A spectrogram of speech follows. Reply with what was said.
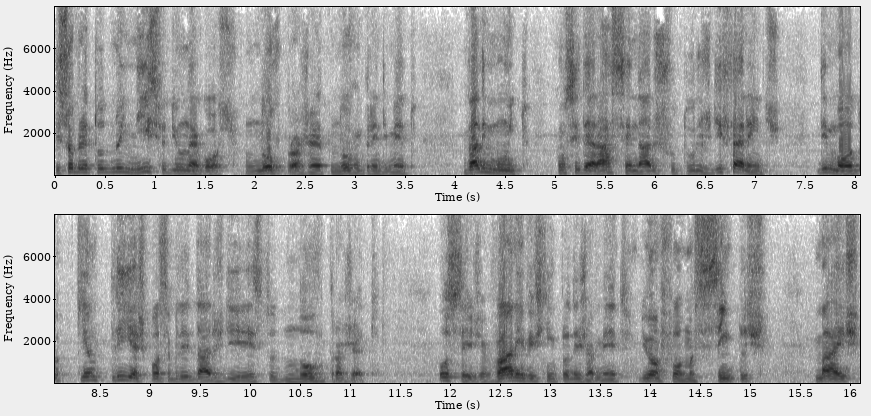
E, sobretudo, no início de um negócio, um novo projeto, um novo empreendimento, vale muito considerar cenários futuros diferentes, de modo que amplie as possibilidades de êxito do novo projeto. Ou seja, vale investir em planejamento de uma forma simples, mas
